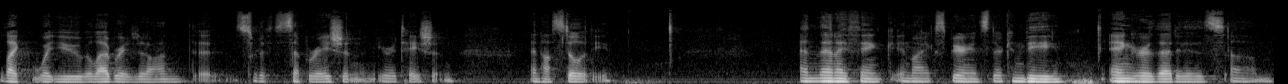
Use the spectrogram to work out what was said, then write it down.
like what you elaborated on the sort of separation and irritation and hostility. And then I think, in my experience, there can be anger that is um,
